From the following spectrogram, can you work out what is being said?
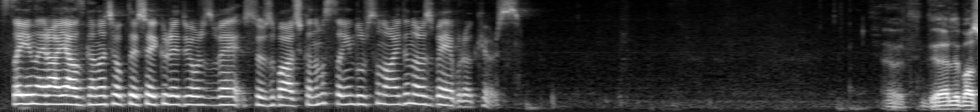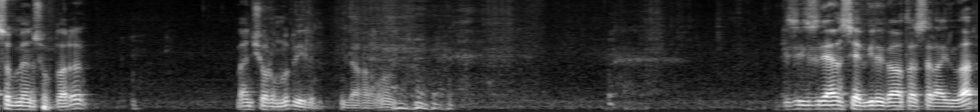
Sayın Eray Yazgan'a çok teşekkür ediyoruz ve sözü başkanımız Sayın Dursun Aydın Özbey'e bırakıyoruz. Evet, değerli basın mensupları, ben Çorumlu değilim. Bir daha onu- Bizi izleyen sevgili Galatasaraylılar,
